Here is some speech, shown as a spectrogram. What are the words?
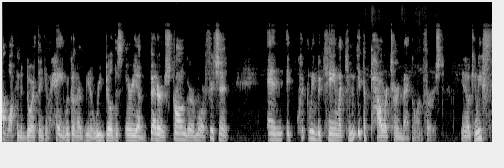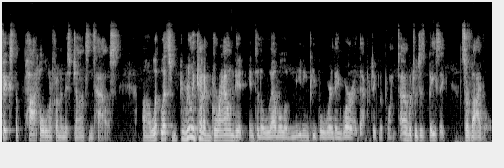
I walked in the door thinking, like, hey, we're to, you know, rebuild this area better, stronger, more efficient. And it quickly became like, can we get the power turned back on first? You know, can we fix the pothole in front of Miss Johnson's house? Uh, let, us really kind of ground it into the level of meeting people where they were at that particular point in time, which was just basic survival.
